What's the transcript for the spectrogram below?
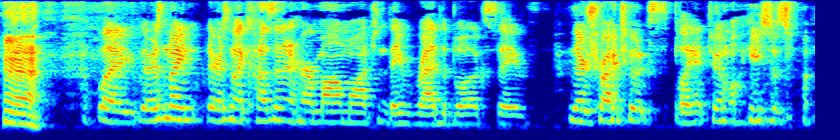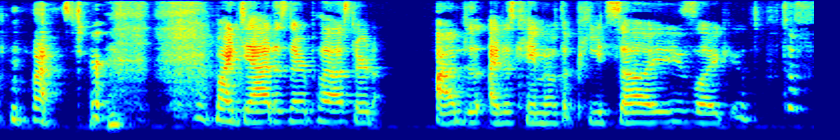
like, there's my there's my cousin and her mom watching. They've read the books. They've they're trying to explain it to him while he's just fucking plastered. my dad is there plastered. I'm just I just came in with a pizza. He's like, "What the f-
